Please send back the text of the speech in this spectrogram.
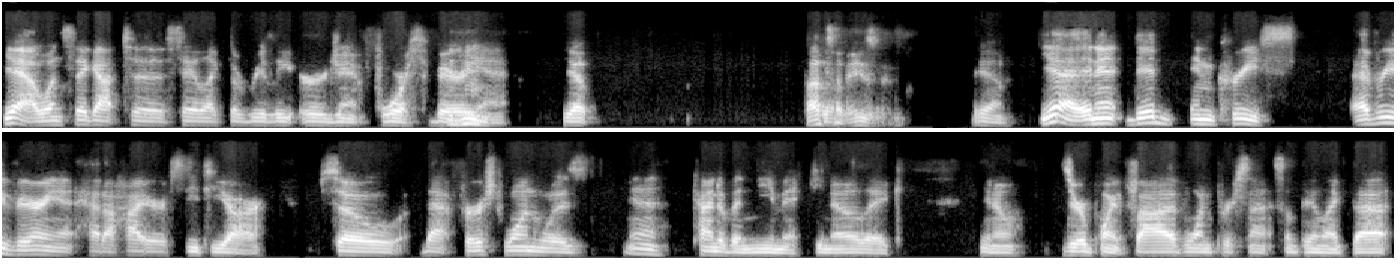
yeah once they got to say like the really urgent fourth variant. Yep. That's yep. amazing. Yeah. Yeah and it did increase. Every variant had a higher ctr so that first one was yeah kind of anemic you know like you know 0.5 1% something like that.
